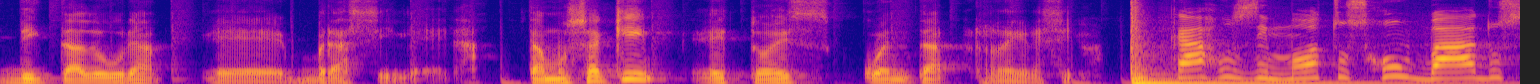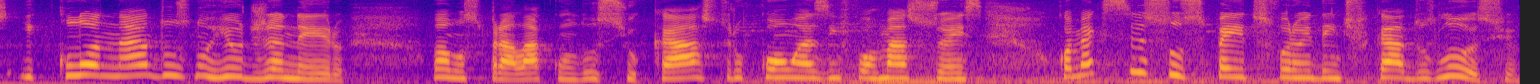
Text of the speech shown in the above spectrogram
dictadura eh, brasilera. Estamos aquí, esto es cuenta regresiva. Carros e motos roubados e clonados no Rio de Janeiro. Vamos para lá com Lúcio Castro com as informações. Como é que esses suspeitos foram identificados, Lúcio?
